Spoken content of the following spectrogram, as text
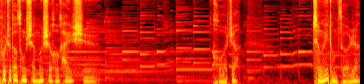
不知道从什么时候开始，活着成了一种责任，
